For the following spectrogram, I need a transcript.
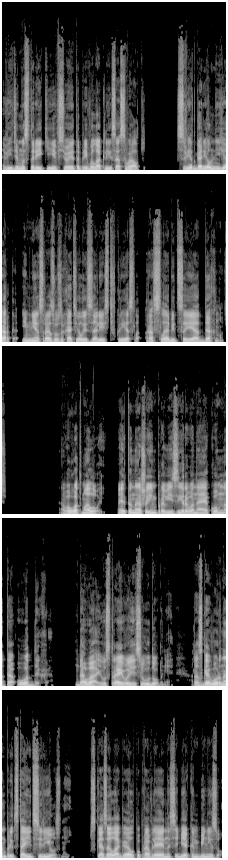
Видимо, старики все это приволокли со свалки. Свет горел неярко, и мне сразу захотелось залезть в кресло, расслабиться и отдохнуть. «Вот, малой, это наша импровизированная комната отдыха. Давай, устраивайся удобнее. Разговор нам предстоит серьезный», — сказал Агал, поправляя на себе комбинезон.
